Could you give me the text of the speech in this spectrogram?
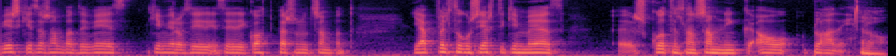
viðskiptasambandi við kynvér og þið, þið í gott persónulegt samband jafnvel þó þú sért ekki með uh, skotildan samning á blaði Já,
